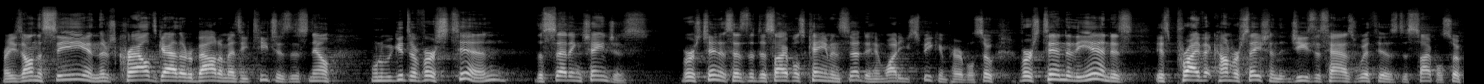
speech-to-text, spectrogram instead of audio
Right, he's on the sea, and there's crowds gathered about him as he teaches this. Now, when we get to verse 10, the setting changes. Verse 10, it says, The disciples came and said to him, Why do you speak in parables? So, verse 10 to the end is, is private conversation that Jesus has with his disciples. So,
